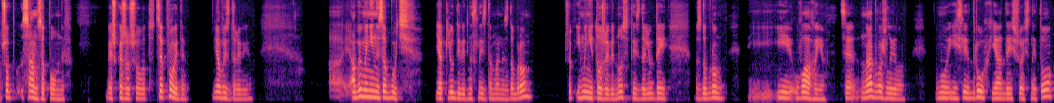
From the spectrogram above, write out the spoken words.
щоб сам запомнив. Я ж кажу, що от це пройде, я виздоровію. Аби мені не забудь, як люди віднеслись до мене з добром, щоб і мені теж відноситись до людей з добром і, увагою. Це надважливо. Тому, якщо вдруг я десь щось не то,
